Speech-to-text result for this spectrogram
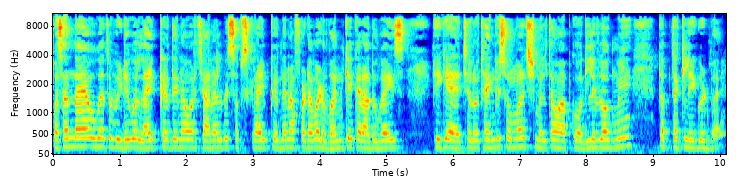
पसंद आया होगा तो वीडियो को लाइक कर देना और चैनल पे सब्सक्राइब कर देना। फटाफट वन के करा दो गाइस ठीक है? चलो थैंक यू सो मच मिलता हूँ आपको अगले व्लॉग में। तब तक ले गुड बाय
